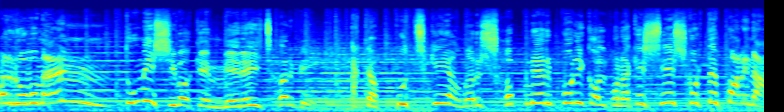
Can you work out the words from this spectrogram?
আমার রোবোম্যান তুমি শিবাকে মেরেই ছাড়বে। একটা পুচকে আমার স্বপ্নের পরিকল্পনাকে শেষ করতে পারে না।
